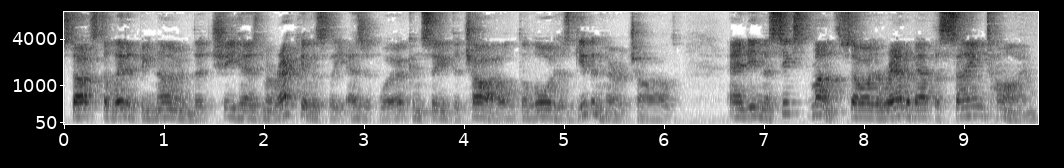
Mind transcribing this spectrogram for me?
starts to let it be known that she has miraculously, as it were, conceived a child. The Lord has given her a child. And in the sixth month, so at around about the same time,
